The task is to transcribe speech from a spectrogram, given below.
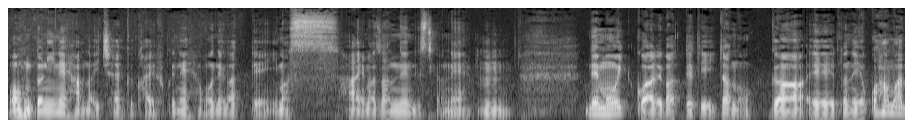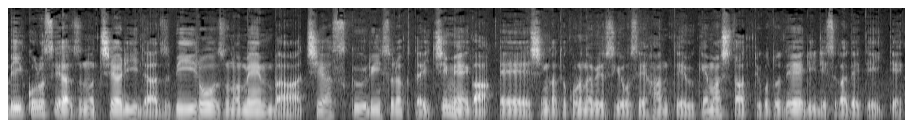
は本当にね、あの、いち早く回復ね、を願っています。はい、まあ残念ですよね。うん。で、もう一個あれが出ていたのが、えっ、とね、横浜 B コロセアーズのチアリーダーズ B ローズのメンバー、チアスクールインストラクター1名が、えー新型コロナウイルス陽性判定を受けましたということでリリースが出ていて、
